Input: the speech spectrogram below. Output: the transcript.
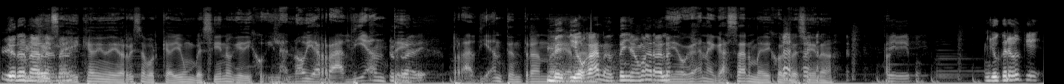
Vieron a la ¿sabéis novia. que a mí me dio risa porque había un vecino que dijo, y la novia radiante, Radi- radiante entrando. Me dio la- ganas de llamar a Me la dio ganas de casarme, dijo el vecino. Sí, po. Yo creo que,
